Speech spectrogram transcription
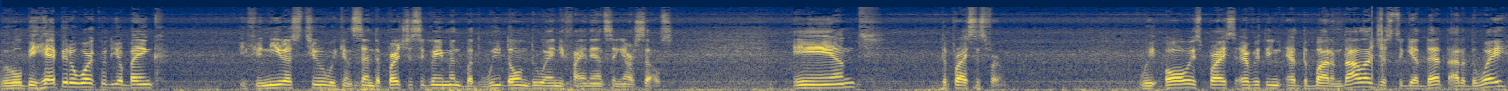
We will be happy to work with your bank. If you need us to, we can send a purchase agreement, but we don't do any financing ourselves. And the price is firm. We always price everything at the bottom dollar just to get that out of the way.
